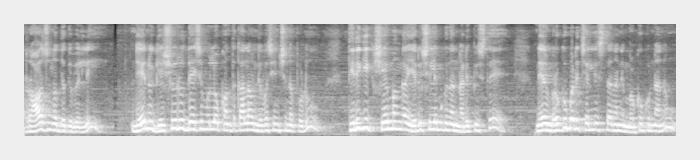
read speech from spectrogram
రాజునొద్దకు వెళ్ళి నేను గెషూరు దేశములో కొంతకాలం నివసించినప్పుడు తిరిగి క్షేమంగా ఎరుశలేముకు నన్ను నడిపిస్తే నేను మొక్కుబడి చెల్లిస్తానని మొక్కుకున్నాను.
